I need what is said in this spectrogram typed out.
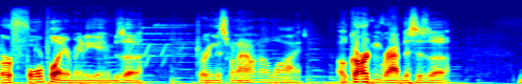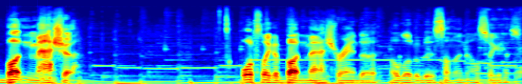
or four player mini games uh during this one. I don't know why. Oh, garden grab. This is a button masher. Well, it's like a button masher and a, a little bit of something else, I guess.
